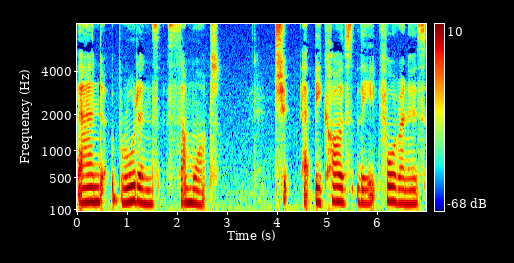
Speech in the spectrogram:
band broadens somewhat to eh, because the forerunners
